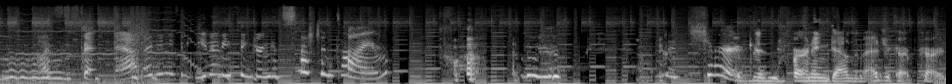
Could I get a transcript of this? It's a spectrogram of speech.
I'm fat. I didn't even eat anything during concession time. the jerk. Busy burning down the Magikarp card.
